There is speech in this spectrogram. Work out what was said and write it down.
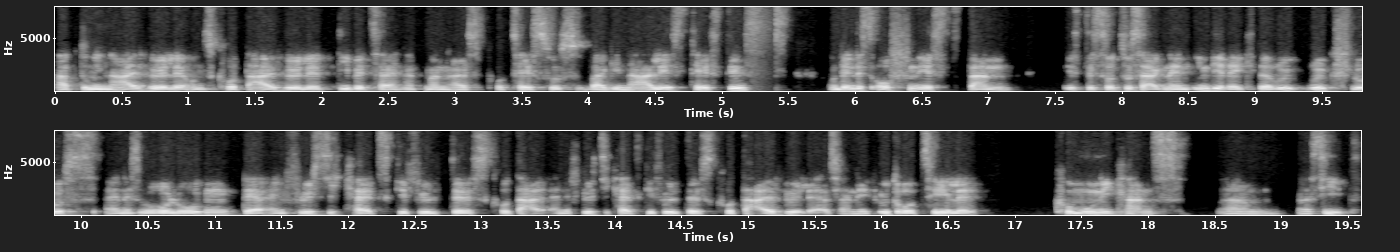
Abdominalhöhle und Skrotalhöhle, die bezeichnet man als Prozessus vaginalis testis. Und wenn das offen ist, dann ist es sozusagen ein indirekter Rückschluss eines Urologen, der ein flüssigkeitsgefüllte Skrotal, eine flüssigkeitsgefüllte Skrotalhöhle, also eine Hydrozele communicans ähm, sieht.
